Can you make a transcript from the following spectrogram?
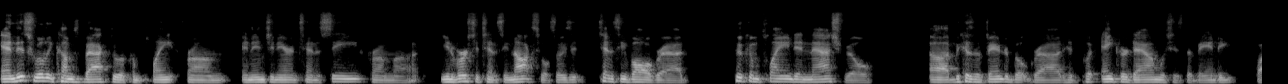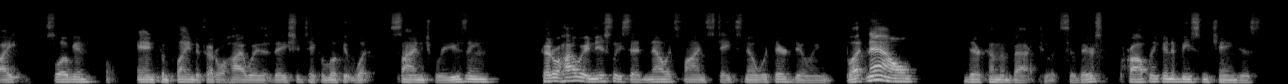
And this really comes back to a complaint from an engineer in Tennessee from uh, University of Tennessee, Knoxville. So he's a Tennessee Vol grad who complained in Nashville uh, because a Vanderbilt grad had put anchor down, which is the Vandy fight slogan, and complained to Federal Highway that they should take a look at what signage we're using Federal Highway initially said, no, it's fine. States know what they're doing. But now they're coming back to it. So there's probably going to be some changes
